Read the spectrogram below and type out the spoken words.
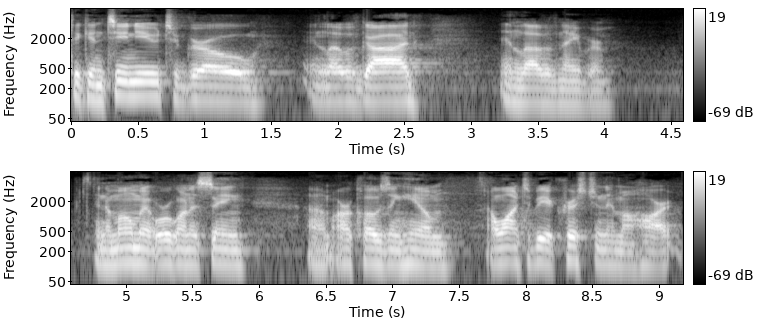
to continue to grow in love of God and love of neighbor. In a moment, we're going to sing um, our closing hymn, I Want to Be a Christian in My Heart.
